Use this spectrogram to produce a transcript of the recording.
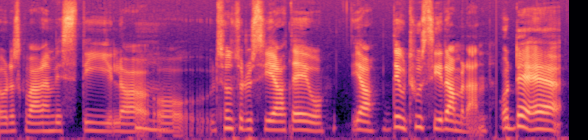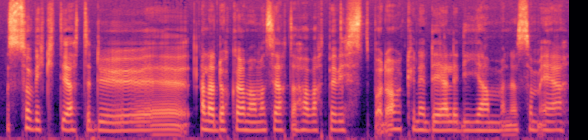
og det skal være en viss stil, og, og sånn som du sier at det er jo Ja, det er jo to sider med den. Og det er så viktig at du, eller dere i at det har vært bevisst på da, kunne dele de hjemmene som er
